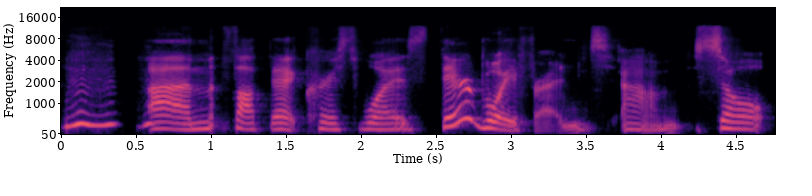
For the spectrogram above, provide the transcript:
um thought that Chris was their boyfriend. Um so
